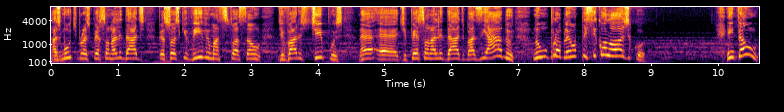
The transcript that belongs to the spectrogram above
as múltiplas personalidades, pessoas que vivem uma situação de vários tipos né, é, de personalidade baseado num problema psicológico. Então,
